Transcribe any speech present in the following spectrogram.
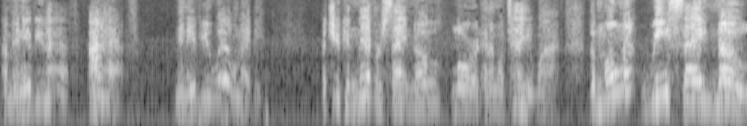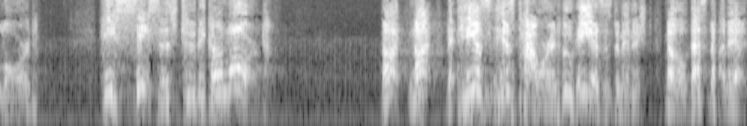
How many of you have? I have. Many of you will, maybe. But you can never say no, Lord, and I'm going to tell you why. The moment we say no, Lord, he ceases to become Lord. Not, not that his, his power and who he is is diminished. No, that's not it.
